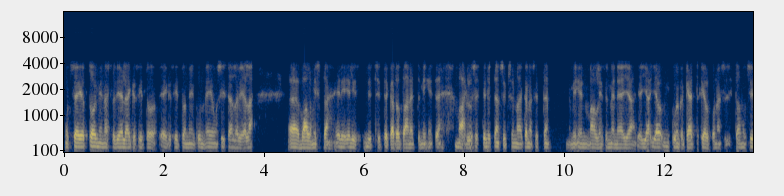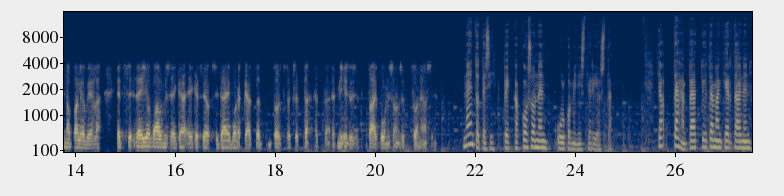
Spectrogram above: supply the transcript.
Mutta se ei ole toiminnassa vielä, eikä siitä ole, eikä siitä ole niin kuin EUn sisällä vielä valmista. Eli, eli nyt sitten katsotaan, että mihin se mahdollisesti nyt tämän syksyn aikana sitten mihin malliin se menee ja, ja, ja, kuinka käyttökelpoinen se sitten on, mutta siinä on paljon vielä, että se, se ei ole valmis eikä, eikä se, sitä ei voida käyttää toistaiseksi, että, että, että, että mihin se sitten taipuu, niin se on sitten toinen asia. Näin totesi Pekka Kosonen ulkoministeriöstä. Ja tähän päättyy tämänkertainen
